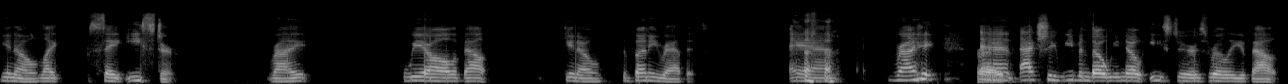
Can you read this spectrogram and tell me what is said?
You know, like say Easter, right? We are all about, you know, the bunny rabbits. And right? Right. And actually, even though we know Easter is really about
